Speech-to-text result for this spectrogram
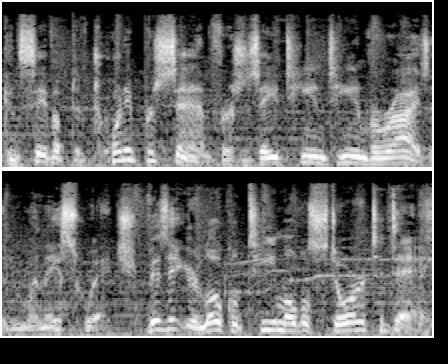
can save up to 20% versus AT&T and Verizon when they switch. Visit your local T-Mobile store today.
